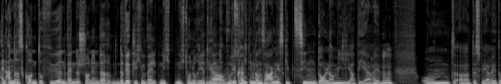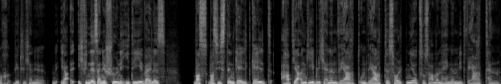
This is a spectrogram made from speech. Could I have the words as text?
ein anderes Konto führen, wenn das schon in der, in der wirklichen Welt nicht, nicht honoriert ja, wird. Ja, und wir könnten dann sagen, es gibt Sinn-Dollar-Milliardäre. Mhm. Und äh, das wäre doch wirklich eine, ja, ich finde es eine schöne Idee, weil es, was, was ist denn Geld? Geld hat ja angeblich einen Wert und Werte sollten ja zusammenhängen mit Werten.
